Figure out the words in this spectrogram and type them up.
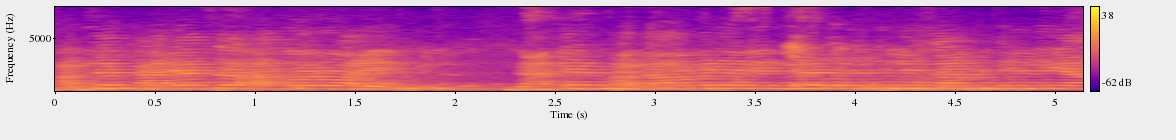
आपल्या कार्याचा हा गौरव आहे. ग्रामीण भागावर वेगवेगळ्या या या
